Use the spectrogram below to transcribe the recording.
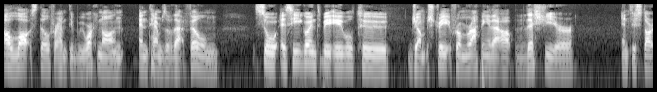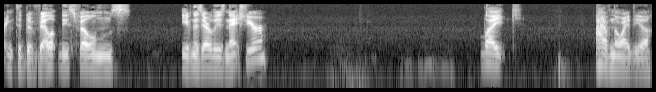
a lot still for him to be working on in terms of that film. So, is he going to be able to jump straight from wrapping that up this year into starting to develop these films even as early as next year? Like, I have no idea.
